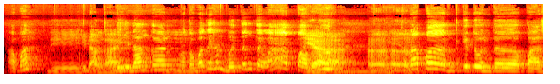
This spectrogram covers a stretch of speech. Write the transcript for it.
apa dihidangkan dihidangkan otomatis kan beteng teh lapar Hmm. iya Bun. Heeh. kenapa gitu ente pas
